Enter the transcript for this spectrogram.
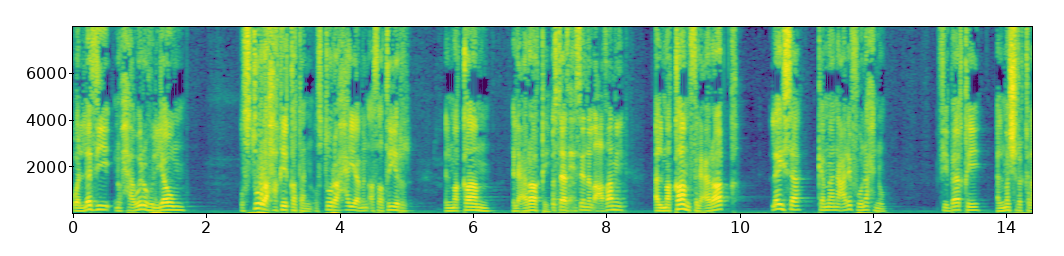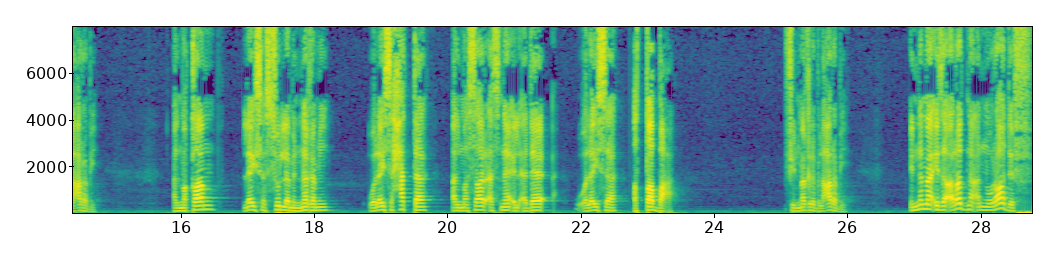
والذي نحاوره اليوم أسطورة حقيقة أسطورة حية من أساطير المقام العراقي. أستاذ حسين الأعظمي المقام في العراق ليس كما نعرفه نحن في باقي المشرق العربي. المقام ليس السلم النغمي وليس حتى المسار أثناء الأداء وليس الطبع في المغرب العربي. إنما إذا أردنا أن نرادف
